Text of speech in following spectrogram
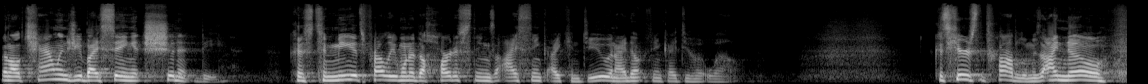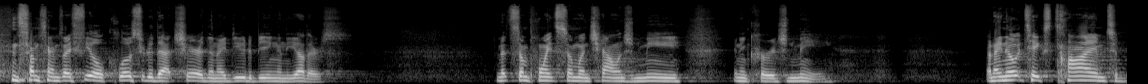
then I'll challenge you by saying it shouldn't be. Because to me, it's probably one of the hardest things I think I can do, and I don't think I do it well. Because here's the problem is I know and sometimes I feel closer to that chair than I do to being in the others. And at some point someone challenged me and encouraged me. And I know it takes time to,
